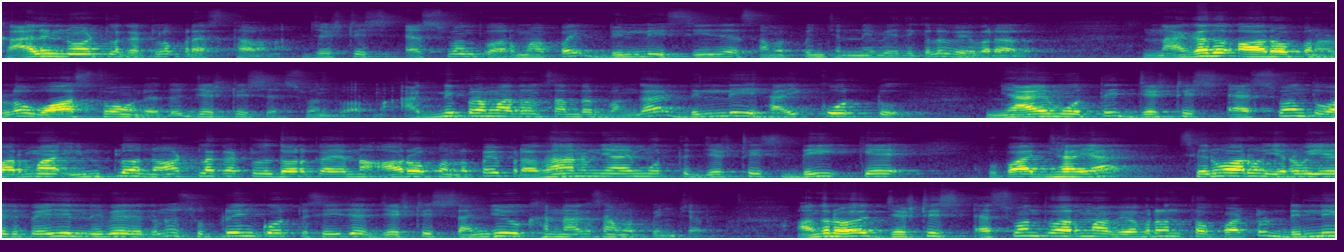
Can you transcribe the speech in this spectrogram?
ఖాళీ నోట్ల గట్ల ప్రస్తావన. జస్టిస్ యశ్వంత్ వర్మపై ఢిల్లీ సీజే సమర్పించిన నివేదికలో వివరాలు. నగదు ఆరోపణల్లో వాస్తవం లేదు జస్టిస్ యశ్వంత్ వర్మ. అగ్ని ప్రమాదం సందర్భంగా ఢిల్లీ హైకోర్టు న్యాయమూర్తి జస్టిస్ యశ్వంత్ వర్మ ఇంట్లో నోట్ల కట్టలు దొరకాయన్న ఆరోపణలపై ప్రధాన న్యాయమూర్తి జస్టిస్ డికే ఉపాధ్యాయ శనివారం ఇరవై ఐదు పేజీల నివేదికను సుప్రీంకోర్టు సీజర్ జస్టిస్ సంజీవ్ ఖన్నాకు సమర్పించారు. అందులో జస్టిస్ యశ్వంత్ వర్మ వివరంతో పాటు ఢిల్లీ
